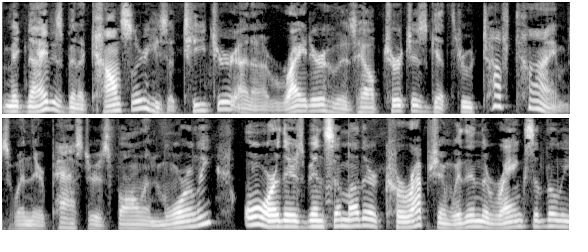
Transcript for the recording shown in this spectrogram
McKnight has been a counselor, he's a teacher, and a writer who has helped churches get through tough times when their pastor has fallen morally or there's been some other corruption within the ranks of the leadership.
